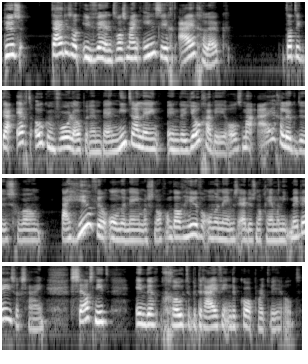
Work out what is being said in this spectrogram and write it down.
Dus tijdens dat event was mijn inzicht eigenlijk dat ik daar echt ook een voorloper in ben. Niet alleen in de yogawereld, maar eigenlijk dus gewoon bij heel veel ondernemers nog, omdat heel veel ondernemers er dus nog helemaal niet mee bezig zijn. Zelfs niet in de grote bedrijven in de corporate wereld.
